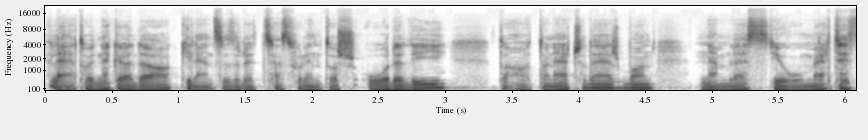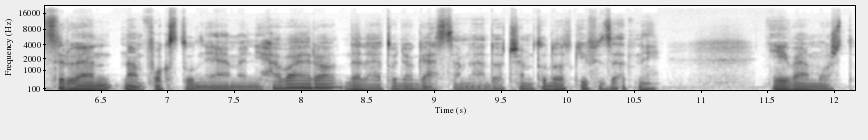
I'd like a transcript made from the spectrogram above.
Lehet, hogy neked a 9500 forintos óradíj a tanácsadásban nem lesz jó, mert egyszerűen nem fogsz tudni elmenni Hawaii-ra, de lehet, hogy a gázszámládat sem tudod kifizetni. Nyilván most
